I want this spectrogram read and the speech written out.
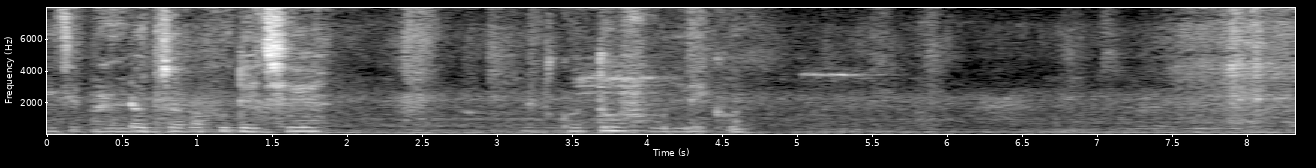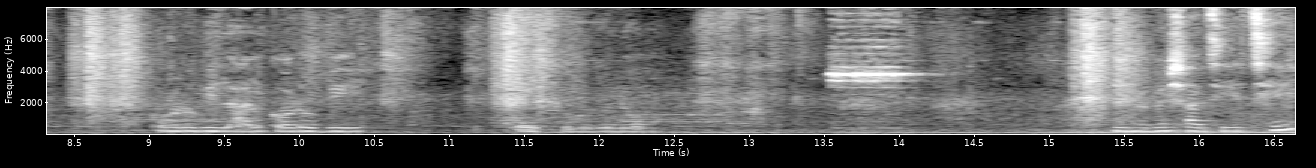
এই যে পাণ্ডব জবা ফুটেছে। কত ফুল, দেখুন। করবি, লাল করবি, এই ফুলগুলো। এইভাবে সাজিয়েছি।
